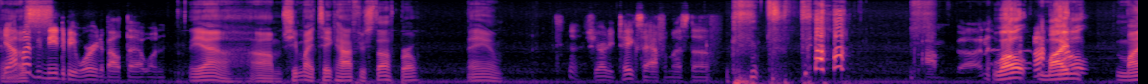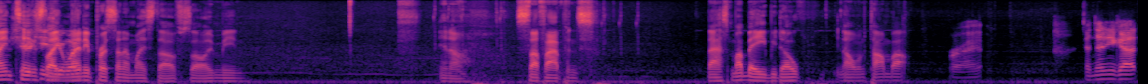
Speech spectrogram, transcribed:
Yeah, I might be, need to be worried about that one. Yeah. Um. She might take half your stuff, bro. Damn. She already takes half of my stuff. I'm done. Well, mine Well, mine takes seen like ninety percent of my stuff. So I mean, you know, stuff happens. That's my baby, though. You know what I'm talking about? Right. And then you got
